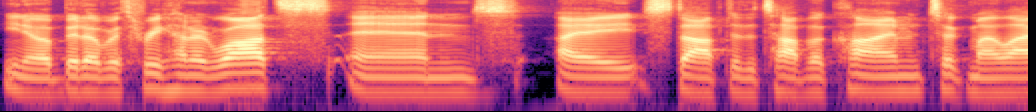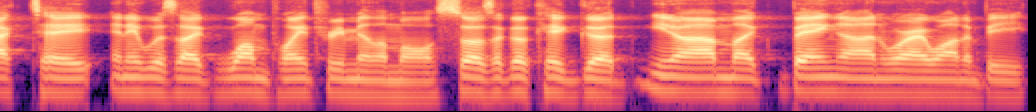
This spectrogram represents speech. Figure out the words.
you know, a bit over 300 watts, and I stopped at the top of the climb, took my lactate, and it was like 1.3 millimoles. So I was like, okay, good. You know, I'm like bang on where I want to be.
